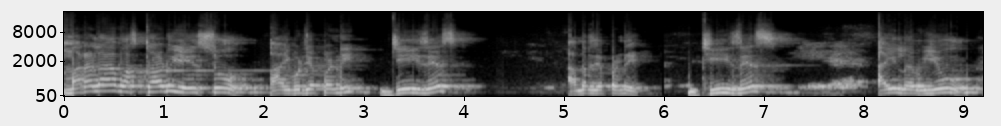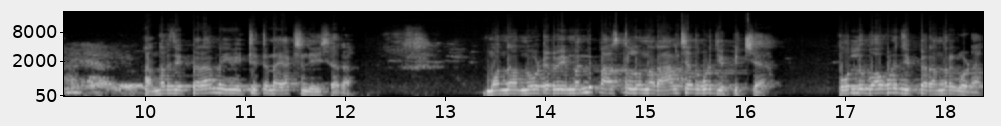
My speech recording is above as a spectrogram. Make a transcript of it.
మరలా వస్తాడు యేసు. ఇప్పుడు చెప్పండి. జీజస్ అందరు చెప్పండి. Jesus I love you. అందరు చెప్పారా? మేము ఇట్టి యాక్షన్ చేశారా? మొన్న నూట ఇరవై మంది పాస్టర్లు ఉన్నారు. వాళ్ళ చేత కూడా చెప్పించా. పొల్లు బాగుండా చెప్పారు అందరు కూడా.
